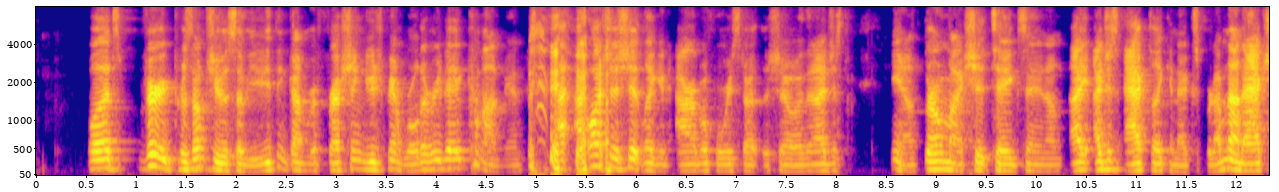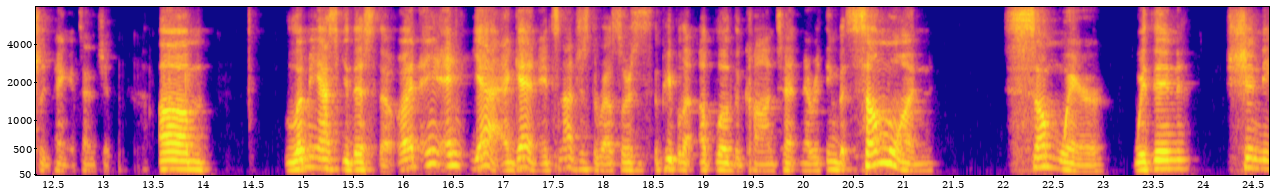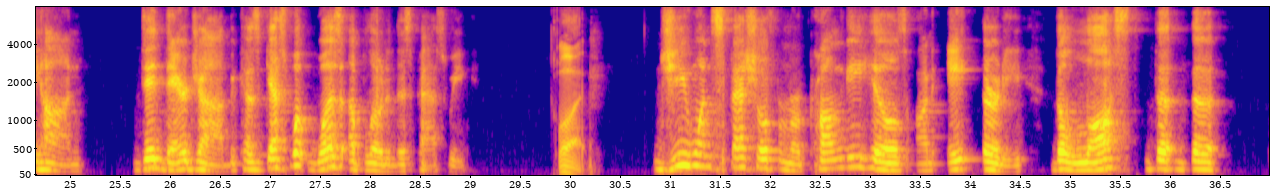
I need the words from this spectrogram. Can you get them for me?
Well, that's very presumptuous of you. You think I'm refreshing New Japan World every day? Come on, man. I, I watch this shit like an hour before we start the show, and then I just, you know, throw my shit takes in. I, I just act like an expert. I'm not actually paying attention. Um, let me ask you this though, and, and, and, yeah, again, it's not just the wrestlers; it's the people that upload the content and everything. But someone, somewhere within Shin Nihon, did their job because guess what was uploaded this past week? What? G1 special from Roppongi Hills on 8:30. The lost, the the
